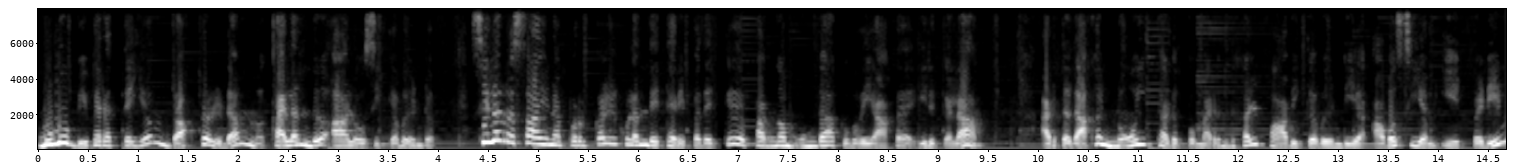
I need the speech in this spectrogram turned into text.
முழு விவரத்தையும் டாக்டரிடம் கலந்து ஆலோசிக்க வேண்டும். சில ரசாயன பொருட்கள் குழந்தை தரிப்பதற்கு பங்கம் உண்டாக்குபவையாக இருக்கலாம். அடுத்ததாக நோய் தடுப்பு மருந்துகள் பாவிக்க வேண்டிய அவசியம் ஏற்படின்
